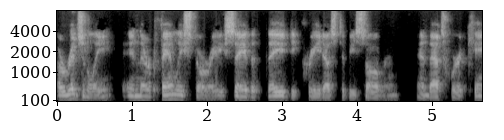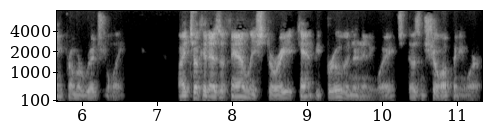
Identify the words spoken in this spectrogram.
originally, in their family story, say that they decreed us to be sovereign, and that's where it came from originally. I took it as a family story. It can't be proven in any way. It doesn't show up anywhere.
